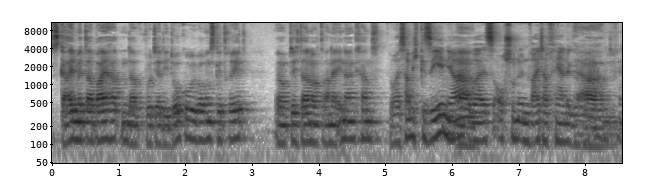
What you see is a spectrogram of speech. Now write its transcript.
Sky mit dabei hatten, da wurde ja die Doku über uns gedreht. Äh, ob du dich da noch dran erinnern kannst? Boah, das habe ich gesehen, ja, ja, aber ist auch schon in weiter Ferne gegangen. Ja,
